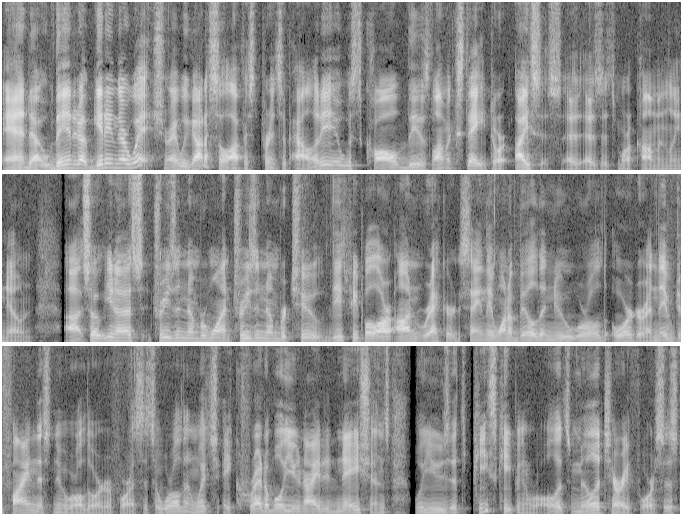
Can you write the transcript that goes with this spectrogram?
And uh, they ended up getting their wish, right? We got a Salafist principality. It was called the Islamic State, or ISIS, as, as it's more commonly known. Uh, so, you know, that's treason number one. Treason number two, these people are on record saying they want to build a new world order, and they've defined this new world order for us. It's a world in which a credible United Nations will use its peacekeeping role, its military forces,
